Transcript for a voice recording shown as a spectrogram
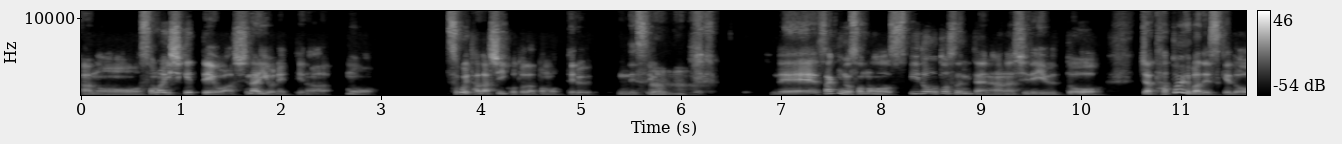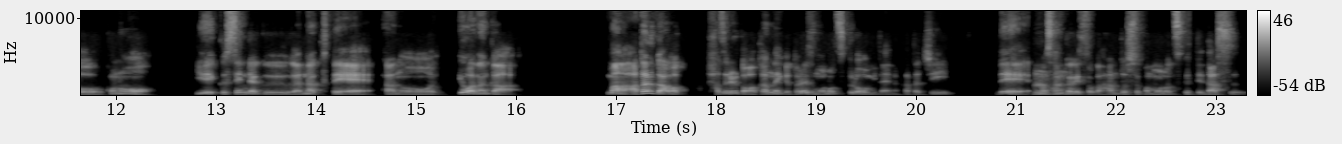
あの、その意思決定はしないよねっていうのは、もう、すごい正しいことだと思ってるんですよ。うんうん、で、さっきのそのスピードを落とすみたいな話で言うと、じゃあ例えばですけど、この UX 戦略がなくて、あの、要はなんか、まあ当たるか外れるかわかんないけど、とりあえず物作ろうみたいな形で、まあ3ヶ月とか半年とか物作って出す。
